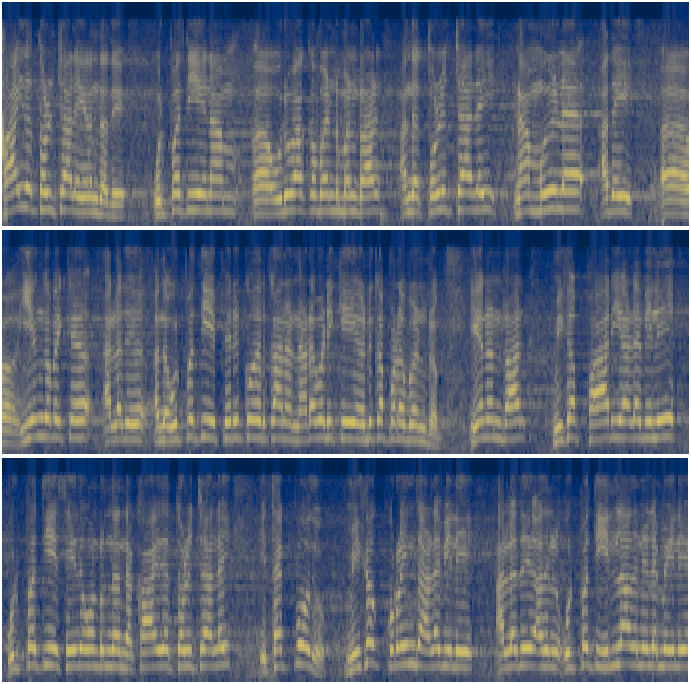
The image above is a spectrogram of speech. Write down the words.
காகித தொழிற்சாலை இருந்தது. உற்பத்தியை நாம் உருவாக்க வேண்டுமென்றால் அந்த தொழிற்சாலை நாம் மீள அதை இயங்க வைக்க அல்லது அந்த உற்பத்தியை பெருக்குவதற்கான நடவடிக்கை எடுக்கப்பட வேண்டும். ஏனென்றால் மிக பாரிய அளவிலே உற்பத்தியை செய்து கொண்டிருந்த அந்த காகித தொழிற்சாலை தற்போது மிக குறைந்த அளவிலே அல்லது அதில் உற்பத்தி இல்லாத நிலைமையிலே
